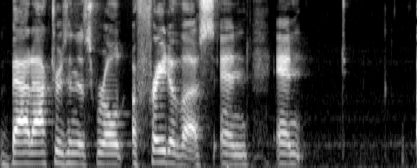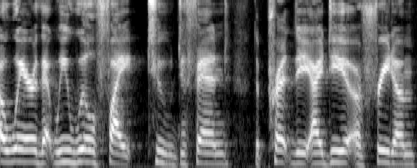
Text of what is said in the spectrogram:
bad actors in this world afraid of us and and aware that we will fight to defend the pre- the idea of freedom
